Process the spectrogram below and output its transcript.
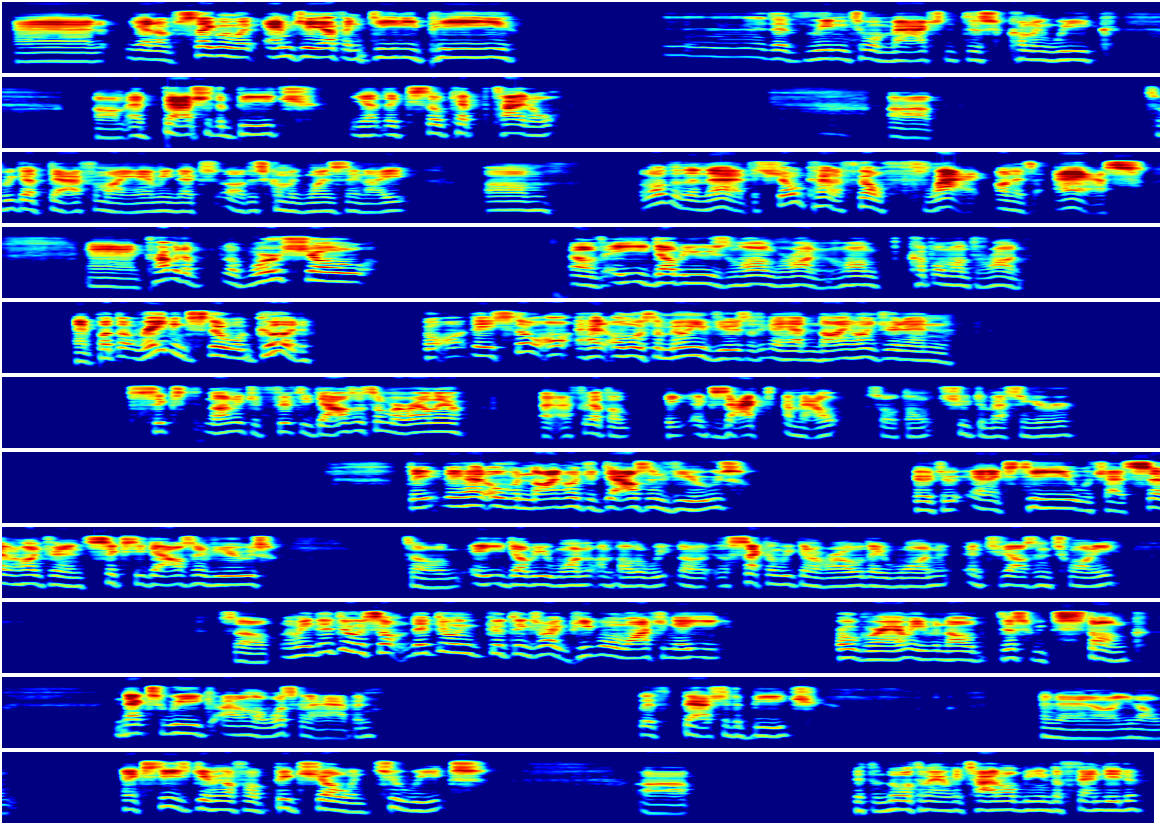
And you had a segment with MJF and DDP uh, that's leading to a match this coming week um, at Bash at the Beach. Yet they still kept the title. Uh, so we got that for Miami next uh, this coming Wednesday night. Um, but other than that, the show kind of fell flat on its ass, and probably the, the worst show of AEW's long run, long couple month run. And but the ratings still were good. Uh, they still had almost a million views. I think they had 900 and 950,000 somewhere around there. I, I forgot the, the exact amount, so don't shoot the messenger. They they had over 900,000 views compared to NXT, which had 760,000 views. So AEW won another week, the, the second week in a row. They won in 2020. So I mean, they're doing something. They're doing good things right. People are watching AE program, even though this week stunk. Next week, I don't know what's gonna happen with Bash at the Beach, and then uh, you know NXT's giving off a big show in two weeks. Uh, with the North American title being defended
